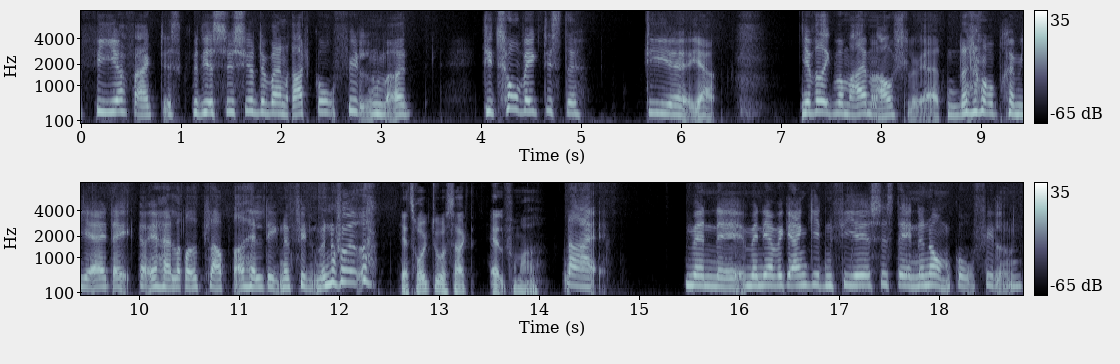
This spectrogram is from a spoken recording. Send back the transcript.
4, faktisk. Fordi jeg synes jo, det var en ret god film. Og de to vigtigste, de, øh, ja... Jeg ved ikke, hvor meget jeg må afsløre af den. Den jo premiere i dag, og jeg har allerede plapret halvdelen af filmen ud. Jeg tror ikke, du har sagt alt for meget. Nej. Men, øh, men jeg vil gerne give den 4. Jeg synes, det er en enorm god film. Øh,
